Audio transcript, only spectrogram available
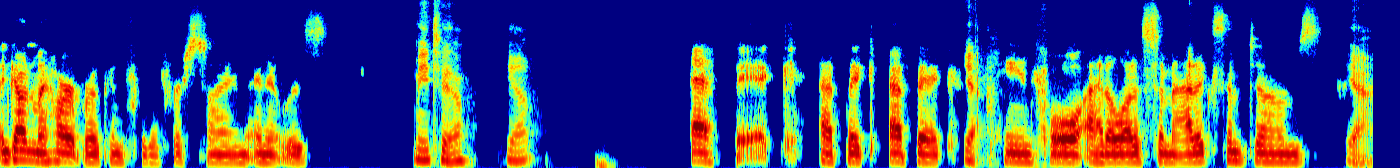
I'd gotten my heart broken for the first time, and it was me too. Yep. Epic, epic, epic, yeah. painful. I had a lot of somatic symptoms. Yeah.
